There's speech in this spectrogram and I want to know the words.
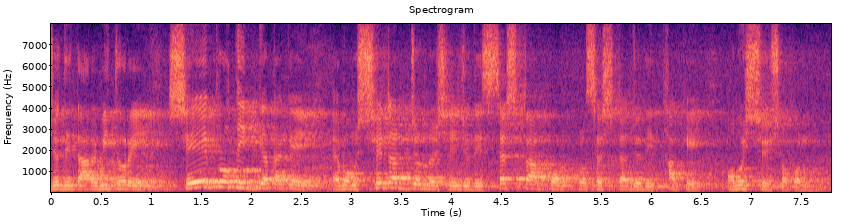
যদি তার ভিতরে সেই প্রতিজ্ঞা থাকে এবং সেটার জন্য সেই যদি চেষ্টার পর প্রচেষ্টা যদি থাকে, অবশ্যই সফল হবে।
